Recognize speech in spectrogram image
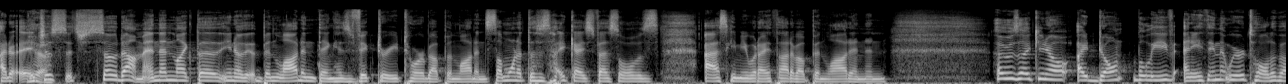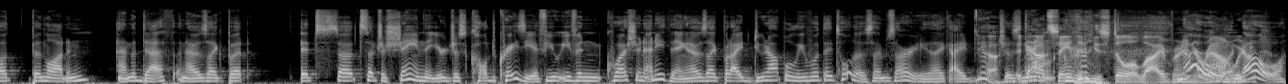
I don't, it Yeah. just it's so dumb. And then like the you know the Bin Laden thing, his victory tour about Bin Laden. Someone at the Zeitgeist Festival was asking me what I thought about Bin Laden, and I was like, you know, I don't believe anything that we were told about Bin Laden and the death. And I was like, but it's su- such a shame that you're just called crazy if you even question anything. And I was like, but I do not believe what they told us. I'm sorry. Like I Yeah, just and you're don't. not saying that he's still alive running No, around. We're- no.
